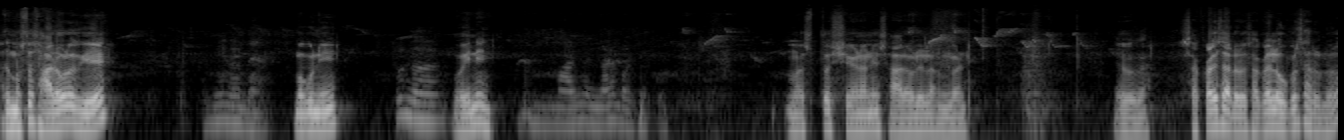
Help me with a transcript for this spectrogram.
आज मस्त सारवलंच घे मी नाही बा मग कुणी? तू ना. वहिनी? मस्त शेण आणि सारवलेलं अंगण. हे बघा. सकाळी सारवलं सकाळी लवकर सारवलं?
